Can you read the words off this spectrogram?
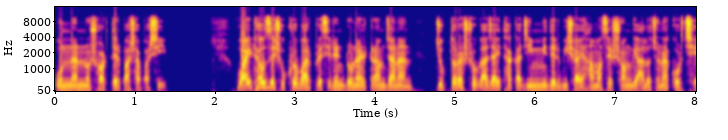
অন্যান্য শর্তের পাশাপাশি। হোয়াইট হাউসে শুক্রবার প্রেসিডেন্ট ডোনাল্ড ট্রাম্প জানান, যুক্তরাষ্ট্র গাজায় থাকা জিম্মিদের বিষয়ে হামাসের সঙ্গে আলোচনা করছে।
